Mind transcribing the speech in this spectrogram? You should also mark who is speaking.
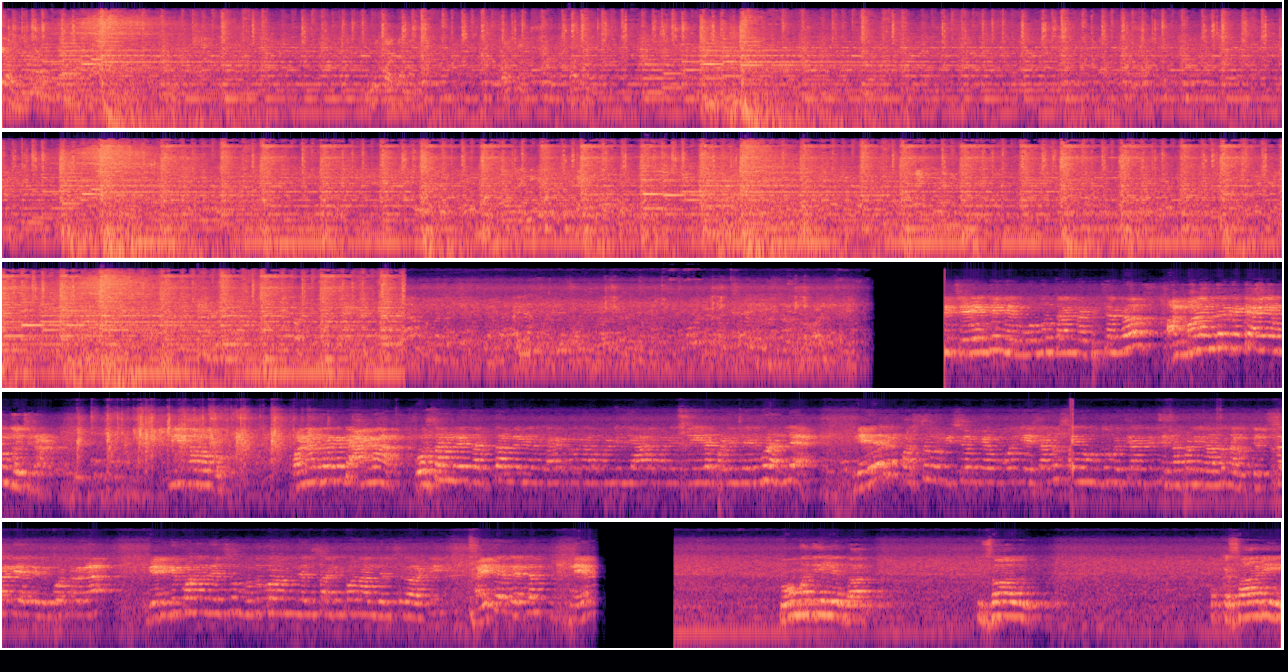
Speaker 1: చేయండి నేను ముందుంటాను అని మనందరికంటే ఆయన ముందు వచ్చినాడు. ఈ సభకు. మనందరికంటే ఆయన వస్తాం లేదు చెప్తాను నేను కలెక్టర్ గారు పండింది ఆడ పండింది ఈడ పండింది అని కూడా అనలే. నేను ఫస్ట్ విషయం మేము ఫోన్ చేశాను సైన్ ముందుకు వచ్చానంటే చిన్న పని కాదు నాకు తెలుసు అది రిపోర్టర్గా. వెనుక కోణం తెలుసు ముందు కోణం తెలుసు అన్ని కోణాలు తెలుసు కాబట్టి. అయితే రెండు నేను
Speaker 2: మొహమ్మదీలే దార్ ఒకసారి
